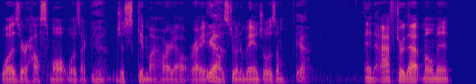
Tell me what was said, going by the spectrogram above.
was or how small it was. I could Yeah. just give my heart out, right? Yeah. I was doing evangelism. Yeah. And after that moment,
